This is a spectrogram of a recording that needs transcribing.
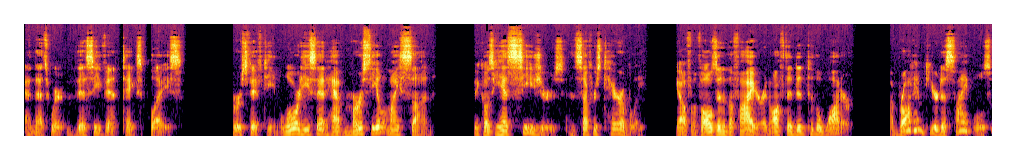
and that's where this event takes place. Verse 15 Lord, he said, have mercy on my son, because he has seizures and suffers terribly. He often falls into the fire and often into the water. I brought him to your disciples,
